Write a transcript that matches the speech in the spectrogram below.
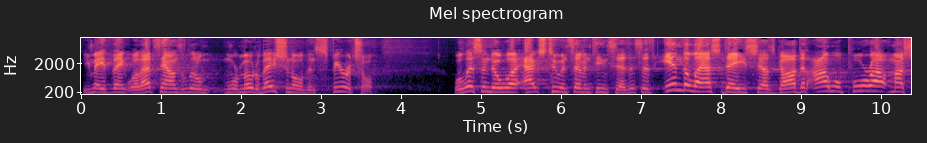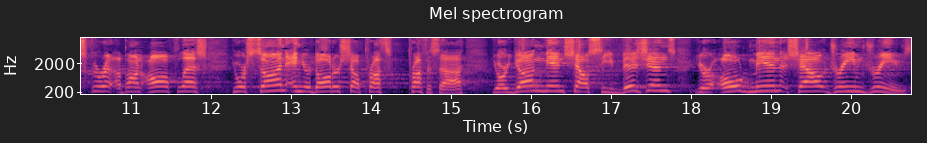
You may think, well, that sounds a little more motivational than spiritual. Well, listen to what Acts 2 and 17 says. It says, In the last days, says God, that I will pour out my spirit upon all flesh. Your son and your daughter shall pros- prophesy. Your young men shall see visions, your old men shall dream dreams.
